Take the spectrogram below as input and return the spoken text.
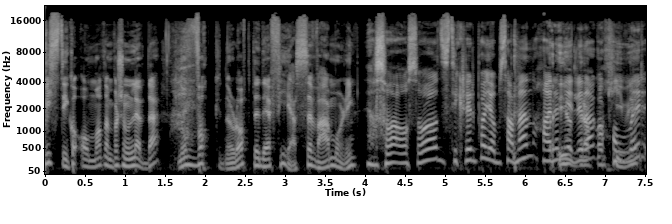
Visste ikke om at den personen levde. Nå våkner du opp til det fjeset hver morgen. Ja, så, og så stikker dere på jobb sammen, har en nydelig dag og holder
